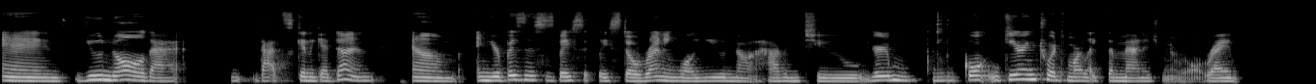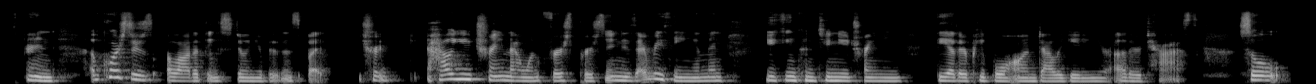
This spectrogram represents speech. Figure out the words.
and you know that that's going to get done um, and your business is basically still running while you not having to you're going gearing towards more like the management role right? And of course there's a lot of things to do in your business but how you train that one first person is everything and then you can continue training the other people on delegating your other tasks. So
